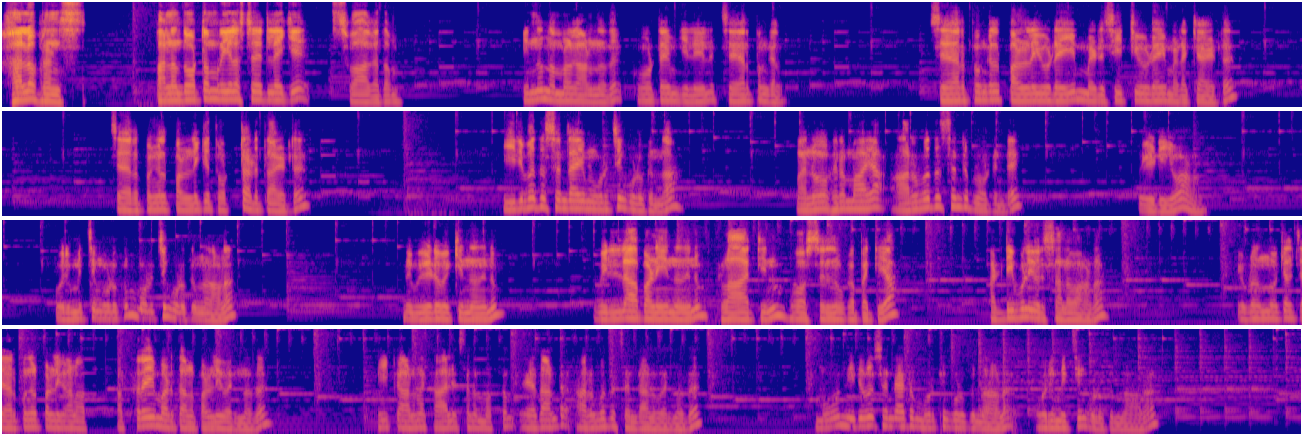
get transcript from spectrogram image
Hello friends Panamthottam real എസ്റ്റേറ്റിലേക്ക് സ്വാഗതം. ഇന്ന് നമ്മൾ കാണുന്നത് കോട്ടയം ജില്ലയിൽ ചേർപ്പങ്കൽ. ചേർപ്പങ്കൽ പള്ളിയുടെയും മെഡിസിറ്റിയുടെയും ഇടയ്ക്കായിട്ട് ചേർപ്പങ്കൽ പള്ളിക്ക് തൊട്ടടുത്തായിട്ട് ഇരുപത് സെന്റായി മുറിച്ചും കൊടുക്കുന്ന മനോഹരമായ അറുപത് സെന്റ് പ്ലോട്ടിന്റെ വീഡിയോ ആണ്. ഒരുമിച്ചും കൊടുക്കും മുറിച്ചും കൊടുക്കുന്നതാണ് വീട് വെക്കുന്നതിനും വില്ല പണിയുന്നതിനും ഫ്ലാറ്റിനും ഹോസ്റ്റലിനും ഒക്കെ പറ്റിയ അടിപൊളി ഒരു സ്ഥലമാണ്. ഇവിടെ നിന്ന് നോക്കിയാൽ ചേർപ്പങ്ങൾ പള്ളി കാണാം. അത്രയും അടുത്താണ് പള്ളി വരുന്നത്. ഈ കാണുന്ന കാലി സ്ഥലം മൊത്തം ഏതാണ്ട് അറുപത് സെന്റാണ് വരുന്നത്. മൂന്ന് ഇരുപത് സെന്റായിട്ട് മുറിക്കും കൊടുക്കുന്നതാണ് ഒരുമിച്ചും കൊടുക്കുന്നതാണ്.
